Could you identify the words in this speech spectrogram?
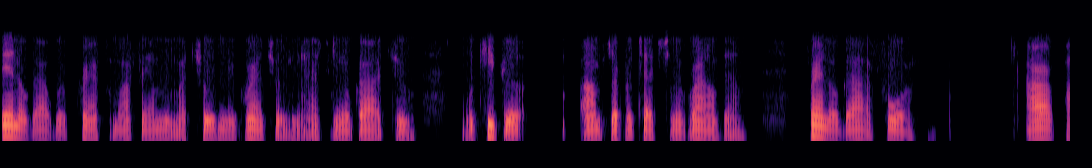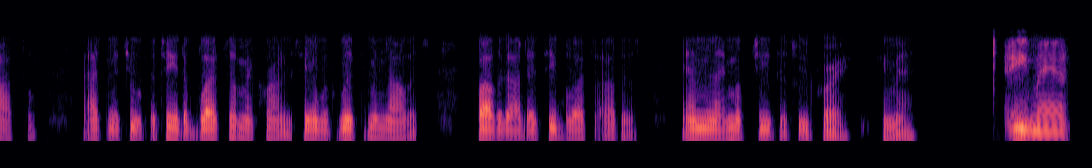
Then, oh God, we're praying for my family, my children and grandchildren, asking, oh God, you will keep your arms of protection around them. Praying, oh God, for our apostle, asking that you will continue to bless him and crown his head with wisdom and knowledge. Father God, as he bless others. In the name of Jesus, we pray. Amen. Amen.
